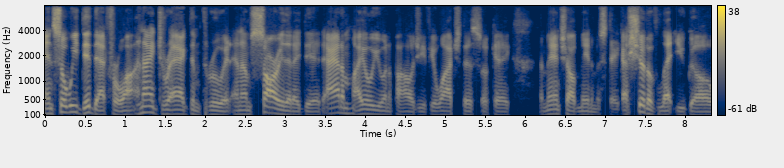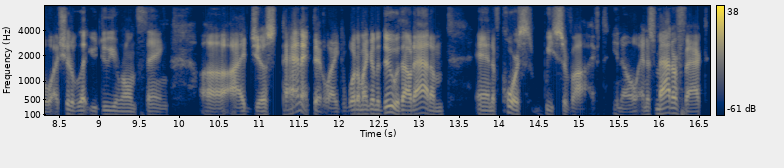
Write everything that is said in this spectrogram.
And so we did that for a while, and I dragged him through it. And I'm sorry that I did. Adam, I owe you an apology if you watch this. Okay, the man child made a mistake. I should have let you go. I should have let you do your own thing. Uh, I just panicked at like, what am I going to do without Adam? And of course, we survived. You know, and as a matter of fact,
